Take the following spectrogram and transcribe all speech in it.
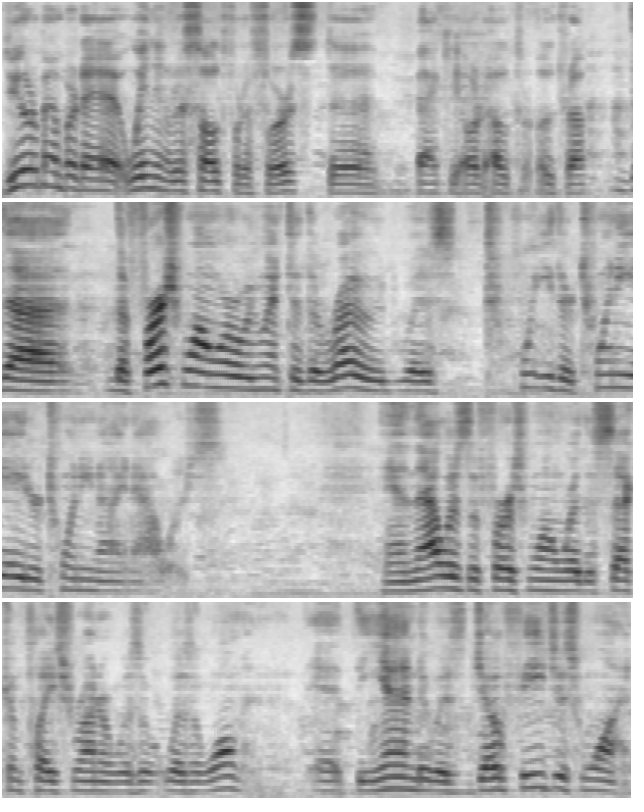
Do you remember the winning result for the first uh, backyard ultra, ultra? The the first one where we went to the road was tw- either 28 or 29 hours, and that was the first one where the second place runner was a, was a woman. At the end, it was Joe Fejes won,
